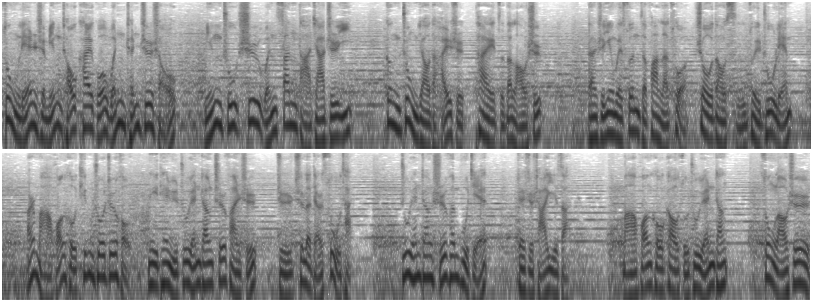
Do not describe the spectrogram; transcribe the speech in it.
宋濂是明朝开国文臣之首，明初诗文三大家之一，更重要的还是太子的老师。但是因为孙子犯了错，受到死罪株连。而马皇后听说之后，那天与朱元璋吃饭时，只吃了点素菜。朱元璋十分不解，这是啥意思？马皇后告诉朱元璋，宋老师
